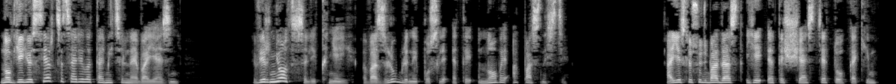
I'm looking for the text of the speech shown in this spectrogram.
но в ее сердце царила томительная боязнь. Вернется ли к ней возлюбленный после этой новой опасности? А если судьба даст ей это счастье, то каким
